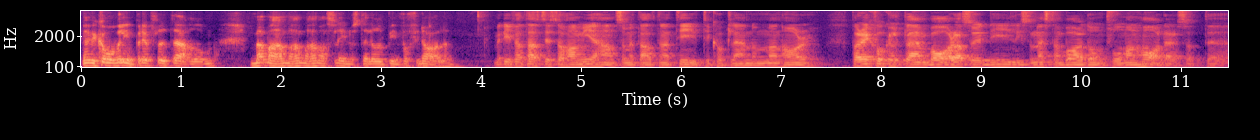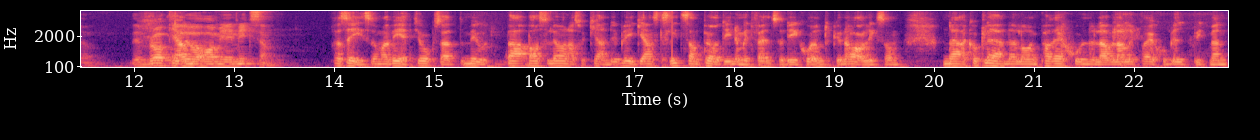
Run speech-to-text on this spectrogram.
Men vi kommer väl in på det på slutet där hur Marcelino ställer upp inför finalen. Men det är fantastiskt att ha med han som ett alternativ till Coquelin. Om man har Parek Coquelin bara så är det liksom nästan bara de två man har där. Så att, eh, det är en bra kille ja. att ha med i mixen. Precis, och man vet ju också att mot Barcelona så kan det bli ganska slitsamt på ett innermittfält. Så det är skönt att kunna ha liksom när Coquelin eller en Parejo, nu lär väl aldrig Parejo bli utbytt, men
